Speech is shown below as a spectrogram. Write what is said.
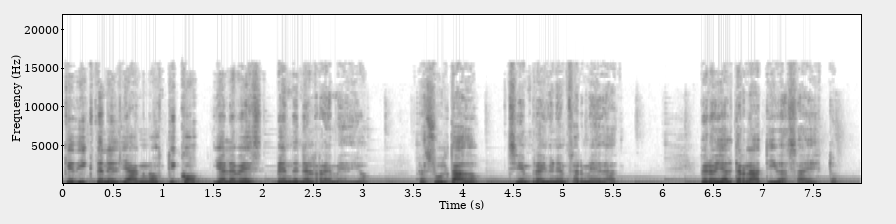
que dictan el diagnóstico y a la vez venden el remedio. Resultado, siempre hay una enfermedad. Pero hay alternativas a esto.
